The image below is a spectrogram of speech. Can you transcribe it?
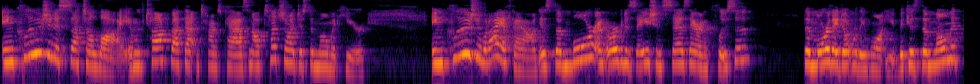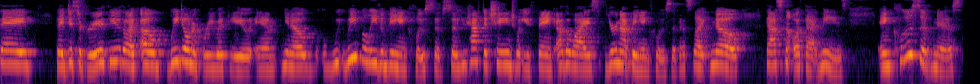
inclusion is such a lie. And we've talked about that in times past, and I'll touch on it just a moment here. Inclusion, what I have found, is the more an organization says they're inclusive, the more they don't really want you. Because the moment they they disagree with you, they're like, oh, we don't agree with you. And, you know, we, we believe in being inclusive, so you have to change what you think. Otherwise, you're not being inclusive. And it's like, no, that's not what that means. Inclusiveness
